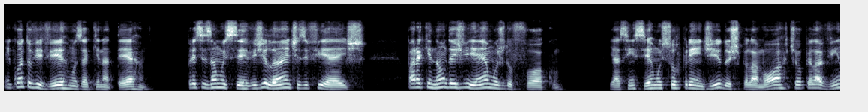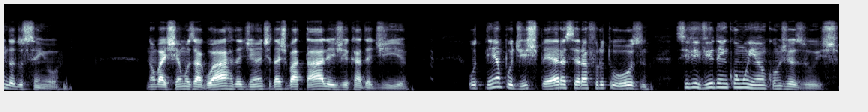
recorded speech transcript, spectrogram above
Enquanto vivermos aqui na terra, precisamos ser vigilantes e fiéis, para que não desviemos do foco e assim sermos surpreendidos pela morte ou pela vinda do Senhor. Não baixemos a guarda diante das batalhas de cada dia. O tempo de espera será frutuoso se vivido em comunhão com Jesus.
